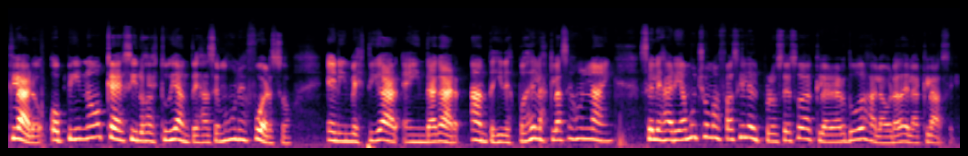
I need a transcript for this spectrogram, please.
Claro, opino que si los estudiantes hacemos un esfuerzo en investigar e indagar antes y después de las clases online, se les haría mucho más fácil el proceso de aclarar dudas a la hora de la clase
